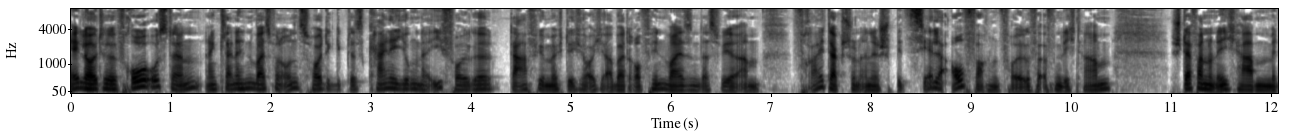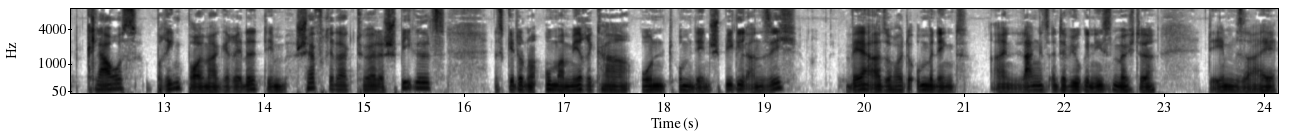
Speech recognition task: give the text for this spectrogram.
Hey Leute, frohe Ostern. Ein kleiner Hinweis von uns. Heute gibt es keine Jung Naiv Folge. Dafür möchte ich euch aber darauf hinweisen, dass wir am Freitag schon eine spezielle Aufwachen-Folge veröffentlicht haben. Stefan und ich haben mit Klaus Brinkbäumer geredet, dem Chefredakteur des Spiegels. Es geht um Amerika und um den Spiegel an sich. Wer also heute unbedingt ein langes Interview genießen möchte, dem sei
